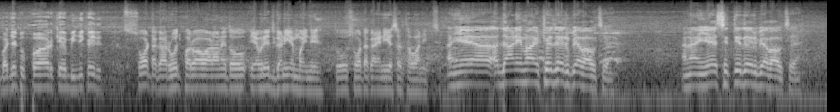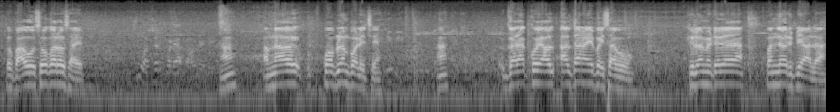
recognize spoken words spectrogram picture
બજેટ ઉપર કે બીજી કઈ રીતે? સો ટકા રોજ ફરવા વાળાને તો એવરેજ ગણીએ મહિને તો સો ટકા એની અસર થવાની જ છે. અહીંયા અદાણીમાં ઇઠ્યોતેર રૂપિયા ભાવ છે. અને અહીંયા સિત્યોતેર રૂપિયા ભાવ છે. તો ભાવ ઓછો કરો સાહેબ. હા? અમને પ્રોબ્લેમ પડે છે. હા? ગ્રાહક કોઈ આવ- આલતા નહીં પૈસા બહુ. કિલોમીટરે પંદર રૂપિયા આલા.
